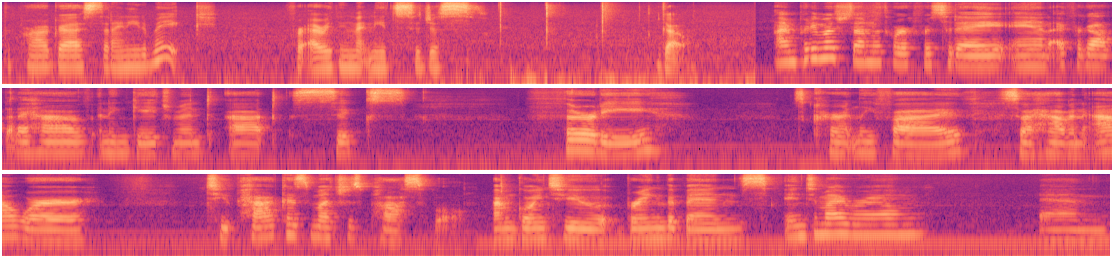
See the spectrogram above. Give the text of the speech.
the progress that I need to make for everything that needs to just go. I'm pretty much done with work for today and I forgot that I have an engagement at 6.30 it's currently 5, so I have an hour to pack as much as possible. I'm going to bring the bins into my room and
